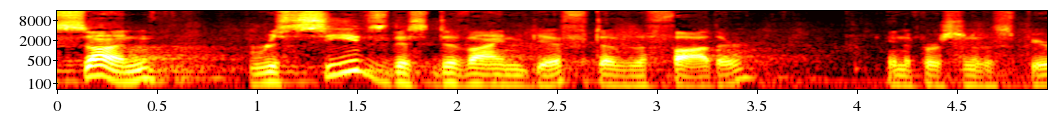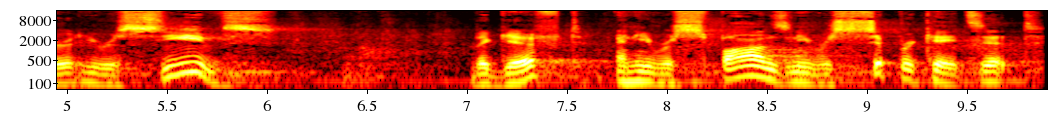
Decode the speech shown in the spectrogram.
Son receives this divine gift of the Father in the person of the Spirit. He receives the gift and he responds and he reciprocates it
